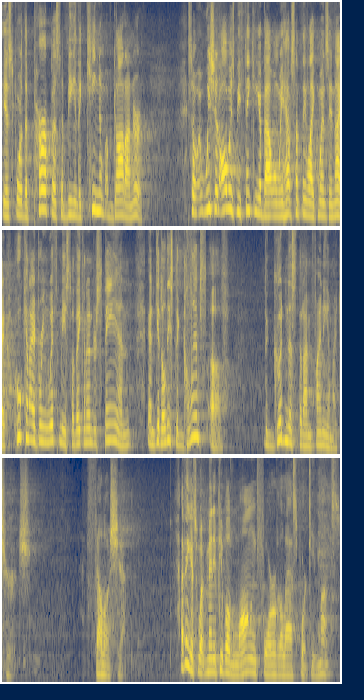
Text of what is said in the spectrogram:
is for the purpose of being the kingdom of God on earth. So we should always be thinking about when we have something like Wednesday night who can I bring with me so they can understand and get at least a glimpse of the goodness that I'm finding in my church? Fellowship. I think it's what many people have longed for over the last 14 months.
